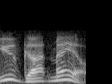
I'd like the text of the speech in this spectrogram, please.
You've got mail.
